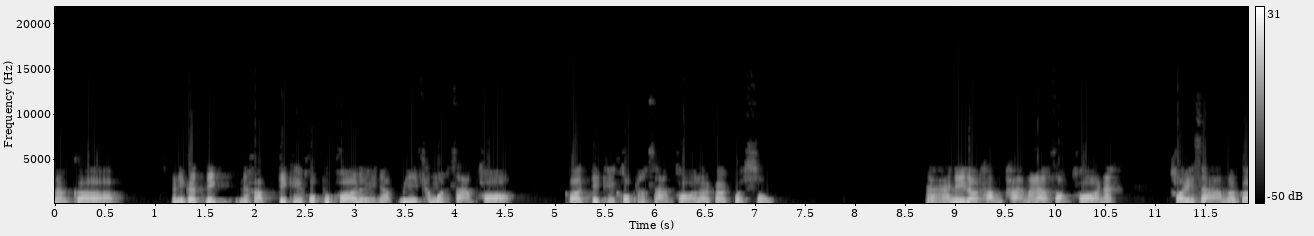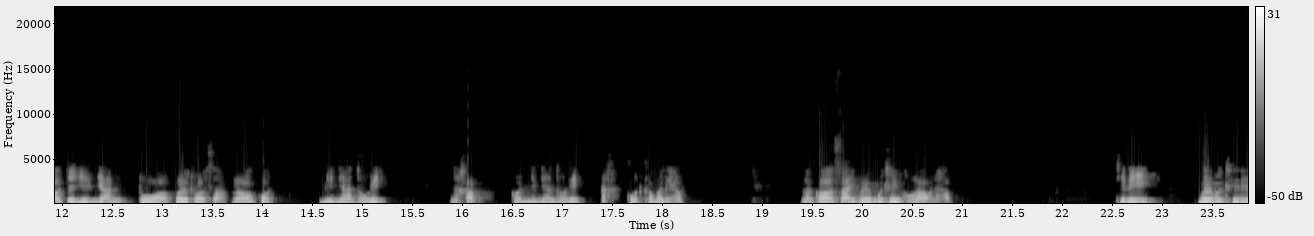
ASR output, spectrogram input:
แล้วก็อันนี้ก็ติ๊กนะครับ ติ๊กให้ครบทุกข้อเลยนะครับ มีทั้งหมดสามข้อ ก็ติ๊กให้ครบทั้งสามข้อแล้วก็กดส่งอ่าอันนี้เราทำผ่านมาแล้วสองข้อนะ ข้อที่สามเราก็จะยืนยันตัวเบอร์โทรศัพท์ แล้วก็กดยืนยันตรงนี้นะครับ กดยืนยันตรงนี้อะกดเข้าไปเลยครับ แล้วก็ใส่เบอร์มือถือของเรานะครับ ทีนี้ บอร์มือถือ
